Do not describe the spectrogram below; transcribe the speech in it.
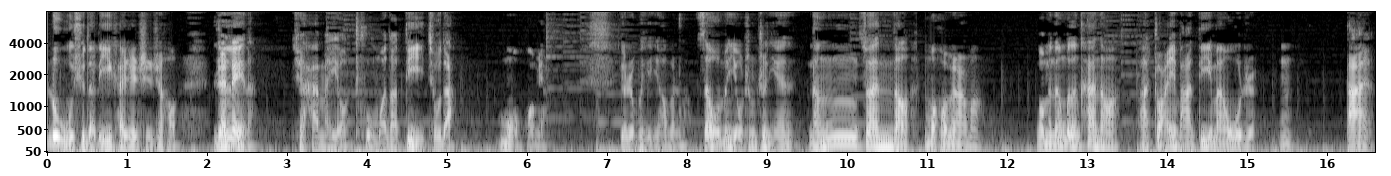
陆续的离开人世之后，人类呢，却还没有触摸到地球的末火面。有人不禁要问了：在我们有生之年，能钻到末火面吗？我们能不能看到啊？啊，抓一把地幔物质？嗯，答案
